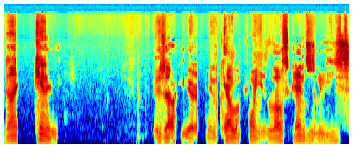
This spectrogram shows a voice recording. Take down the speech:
Diane Kennedy is out here in California, Los Angeles.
